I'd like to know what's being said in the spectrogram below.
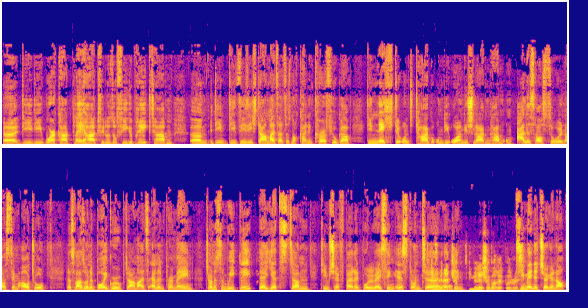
äh, die die Work Hard, Play Hard Philosophie geprägt haben, ähm, die, die sie sich damals, als es noch keinen Curfew gab, die Nächte und Tage um die Ohren geschlagen haben, um alles rauszuholen aus dem Auto. Das war so eine Boy Group damals. Alan Permain, Jonathan Wheatley, der jetzt ähm, Teamchef bei Red Bull Racing ist und äh, Teammanager, den, Teammanager bei Red Bull Racing. Teammanager, genau.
